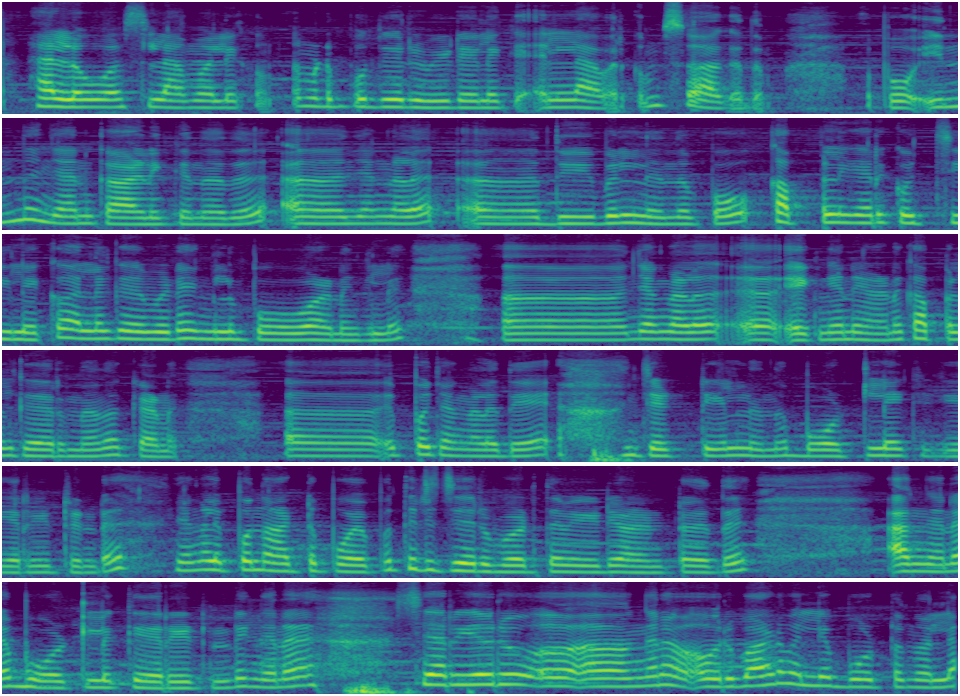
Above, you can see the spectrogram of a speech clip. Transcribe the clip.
ഹലോ അസ്സാം വലൈക്കും നമ്മുടെ പുതിയൊരു വീഡിയോയിലേക്ക് എല്ലാവർക്കും സ്വാഗതം. അപ്പോൾ ഇന്ന് ഞാൻ കാണിക്കുന്നത് ഞങ്ങൾ ദ്വീപിൽ നിന്നിപ്പോൾ കപ്പൽ കയറി കൊച്ചിയിലേക്കോ അല്ലെങ്കിൽ എവിടെയെങ്കിലും പോവുകയാണെങ്കിൽ ഞങ്ങൾ എങ്ങനെയാണ് കപ്പൽ കയറുന്നതെന്നൊക്കെയാണ്. ഇപ്പോൾ ഞങ്ങളിതേ ജെട്ടിയിൽ നിന്ന് ബോട്ടിലേക്ക് കയറിയിട്ടുണ്ട്. ഞങ്ങളിപ്പോൾ നാട്ടിൽ പോയപ്പോൾ തിരിച്ചു വരുമ്പോഴത്തെ വീഡിയോ ആണ് കേട്ടോ ഇത്. അങ്ങനെ ബോട്ടിൽ കയറിയിട്ടുണ്ട്. ഇങ്ങനെ ചെറിയൊരു അങ്ങനെ ഒരുപാട് വലിയ ബോട്ടൊന്നുമല്ല.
